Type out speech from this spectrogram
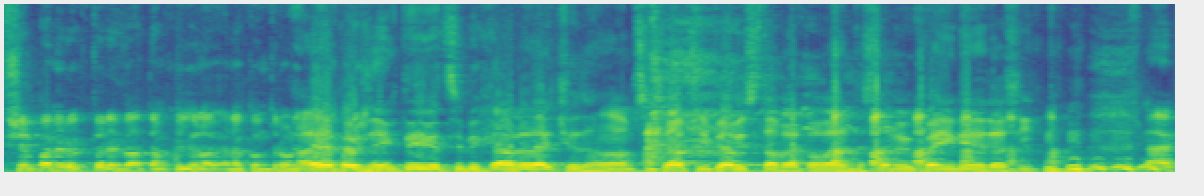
všem pane doktore, byla tam chodil na, na kontrolu. Ale pak, že některé věci bych já vyléčit, hledám si třeba přípravy staveb, ale to se mi úplně nikdy nedaří. tak,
